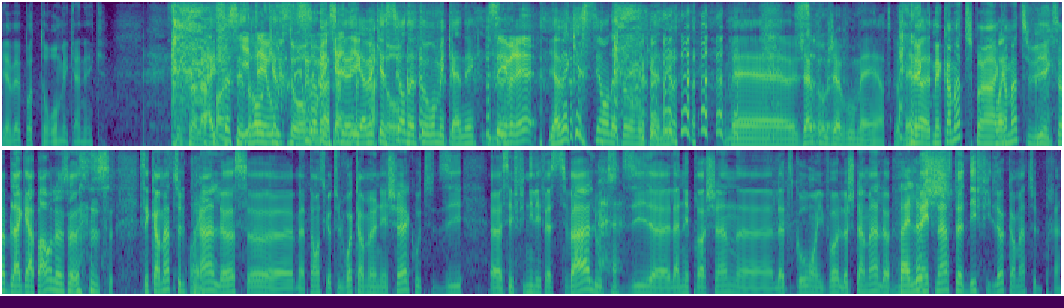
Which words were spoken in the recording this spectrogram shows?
Il n'y avait pas de taureau mécanique. C'est ça la Hey, ça, c'est drôle était où, le ça parce qu'il y avait question de taureau mécanique. C'est vrai. Il y avait question de taureau mécanique. mais euh, j'avoue, j'avoue, mais en tout cas. Mais, Mais, là, mais comment tu prends, Ouais. comment tu vis avec ça, blague à part, là, ça, c'est- comment tu le Ouais. prends, là, ça, euh, mettons, est-ce que tu le vois comme un échec ou tu dis euh, c'est fini les festivals ou tu dis euh, l'année prochaine, euh, let's go, on y va? Là, justement, là, ben là, maintenant, je- ce défi-là, comment tu le prends?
